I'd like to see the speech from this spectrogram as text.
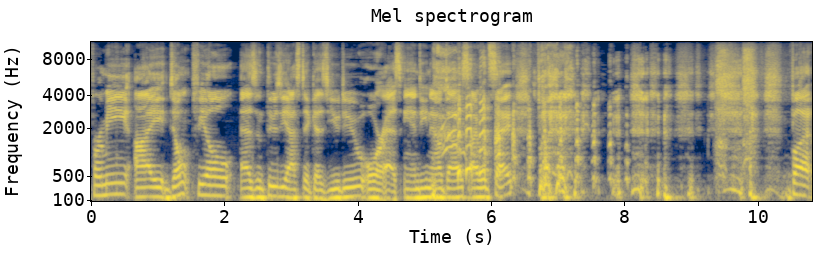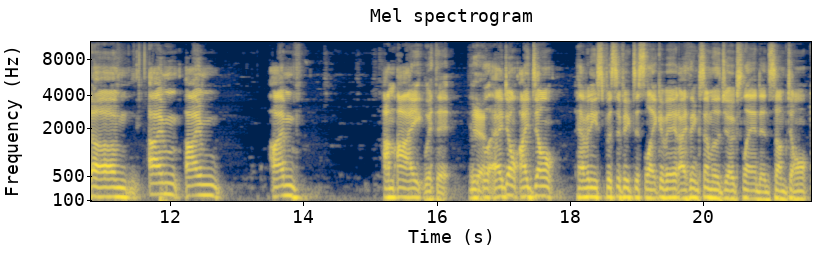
for me, I don't feel as enthusiastic as you do, or as Andy now does. I would say, but but um, I'm I'm I'm I'm I with it. Yeah. I don't I don't have any specific dislike of it. I think some of the jokes land and some don't.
